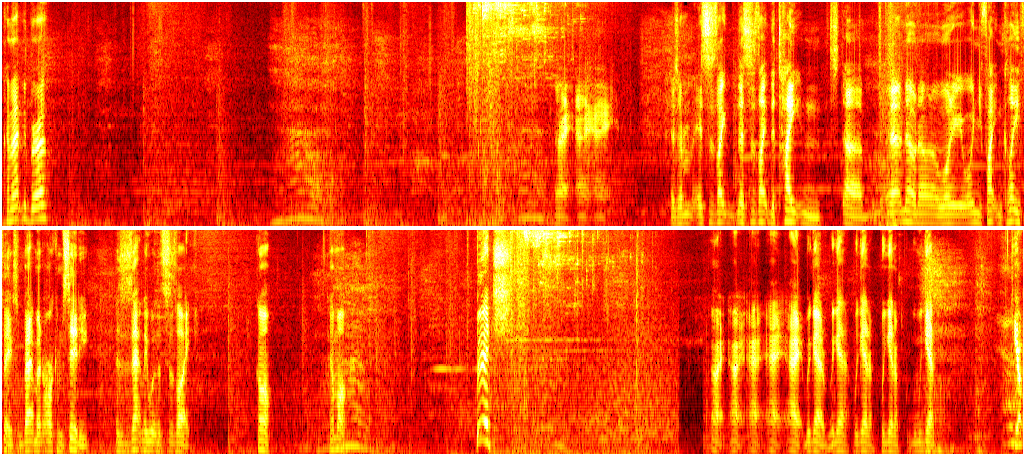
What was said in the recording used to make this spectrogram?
Come at me, bro. This is like this is like the Titan. Uh, no, no, no. When you're, when you're fighting Clayface in Batman Arkham City, this is exactly what this is like. Come on, come on, bitch. All right, all right, all right, all right, all right. We got him. We got him. We got him. We got him. We got him. Yo.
